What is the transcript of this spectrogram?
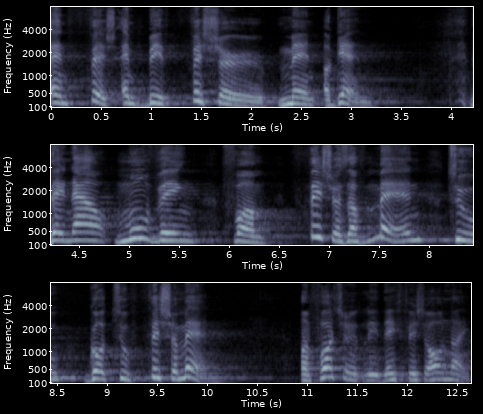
and fish and be fishermen again. They're now moving from fishers of men to go to fishermen. Unfortunately, they fish all night.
